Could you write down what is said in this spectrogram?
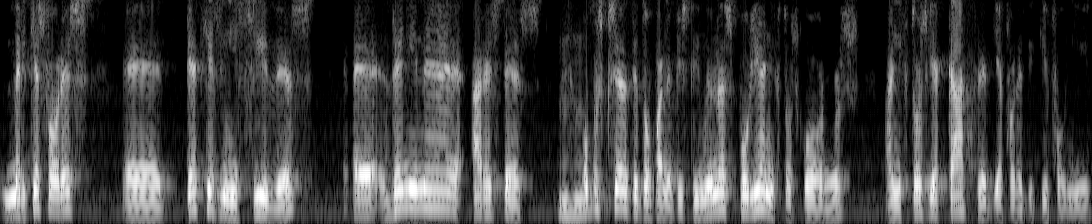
μερικές φορές ε, τέτοιες νησίδες ε, δεν είναι αρεστές. Όπως ξέρετε το Πανεπιστήμιο είναι ένας πολύ ανοιχτός χώρος, ανοιχτός για κάθε διαφορετική φωνή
